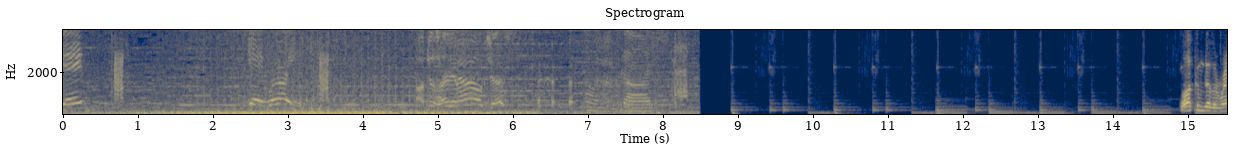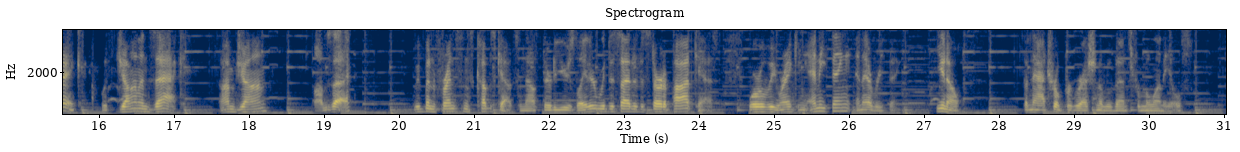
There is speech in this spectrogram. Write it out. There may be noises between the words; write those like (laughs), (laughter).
Gabe? Gabe, where are you? I'm just hanging out, Jess. (laughs) Oh my god. Welcome to the rank with John and Zac. I'm John. I'm Zac. We've been friends since Cub Scouts, and now 30 years later, we decided to start a podcast where we'll be ranking anything and everything. You know, the natural progression of events for millennials.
